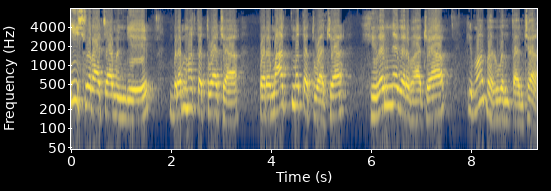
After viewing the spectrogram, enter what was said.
ईश्वराच्या म्हणजे ब्रह्मतत्वाच्या परमात्म तत्वाच्या हिरण्य गर्भाच्या किंवा भगवंतांच्या.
